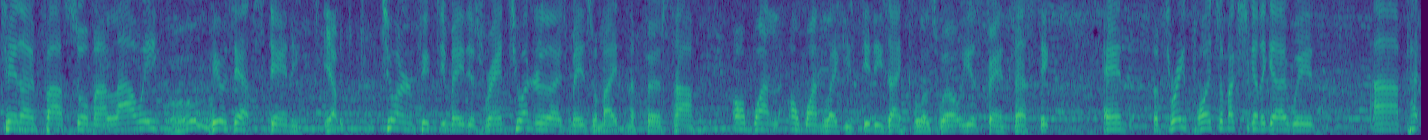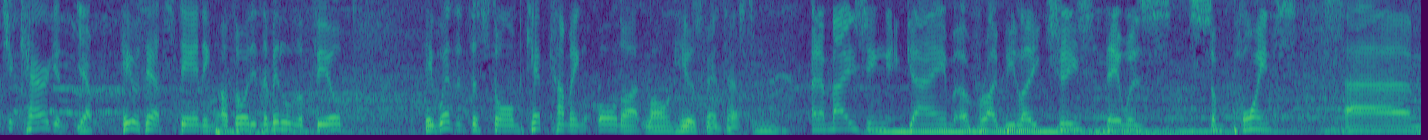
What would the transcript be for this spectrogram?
Tino Fa'asuamaleaui. He was outstanding. Yep. 250 metres ran. 200 of those metres were made in the first half. On one on one leg, he did his ankle as well. He was fantastic. And the three points, I'm actually going to go with uh, Patrick Carrigan. Yep. He was outstanding. I thought in the middle of the field, he weathered the storm, kept coming all night long. He was fantastic. An amazing game of rugby league. Geez, there was some points. Um,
